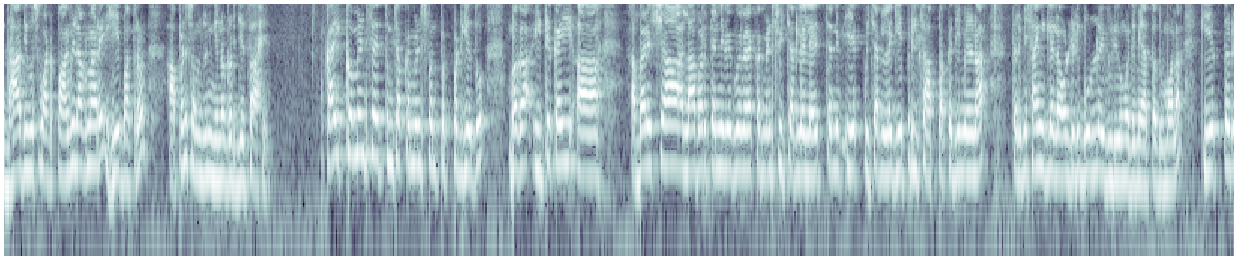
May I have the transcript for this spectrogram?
दहा दिवस वाट पाहावी लागणार आहे हे मात्र आपण समजून घेणं गरजेचं आहे. काही कमेंट्स आहेत तुमच्या कमेंट्स पण पटपट घेतो. बघा इथे काही बऱ्याचशा लाभार्थ्यांनी वेगवेगळ्या कमेंट्स विचारलेल्या आहेत. त्यांनी एक विचारलेलं आहे की एप्रिलचा हप्ता कधी मिळणार? तर मी सांगितलेलं ऑलरेडी बोललो आहे व्हिडिओमध्ये मी आता तुम्हाला की एकतर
